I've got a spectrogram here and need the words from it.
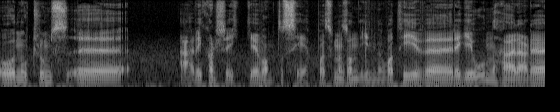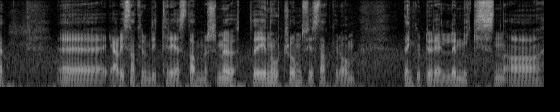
Og Nord-Troms er vi kanskje ikke vant til å se på som en sånn innovativ eh, region. Her er det eh, Ja, vi snakker om de tre stammers møte i Nord-Troms. Vi snakker om den kulturelle miksen av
